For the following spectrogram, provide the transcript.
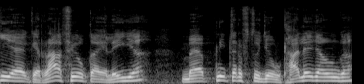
کیا ہے کہ رافیوں کا علیہ میں اپنی طرف تجھے اٹھا لے جاؤں گا۔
